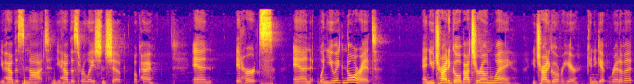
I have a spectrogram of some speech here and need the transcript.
You have this knot, you have this relationship, okay? And it hurts. And when you ignore it, and you try to go about your own way. You try to go over here. Can you get rid of it?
